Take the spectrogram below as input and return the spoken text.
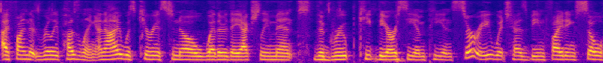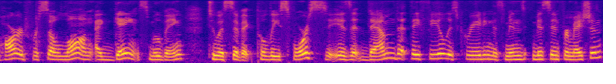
I find that really puzzling. And I was curious to know whether they actually meant the group Keep the RCMP in Surrey, which has been fighting so hard for so long against moving to a civic police force. Is it them that they feel is creating this min- misinformation?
